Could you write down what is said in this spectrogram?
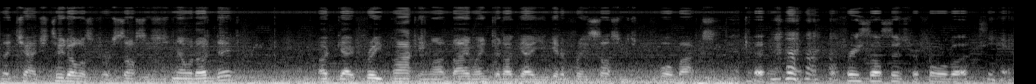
They charge two dollars for a sausage. You know what I'd do? I'd go free parking like they went, but I'd go you get a free sausage for four bucks. free sausage for four bucks. Yeah.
